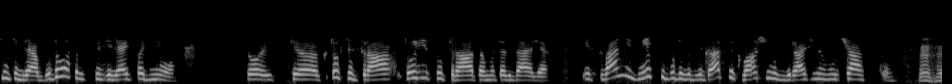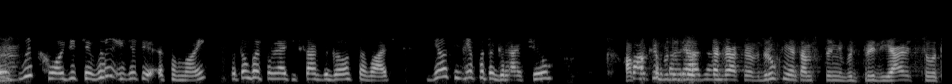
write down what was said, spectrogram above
сентября, буду вас распределять по дню. То есть, э, кто с утра, кто не с утра, там и так далее. И с вами вместе буду выдвигаться к вашему избирательному участку. То есть вы сходите, вы идете со мной, потом вы отправляетесь каждый голосовать, делаете мне фотографию, А как я буду делать рядом. фотографию? Вдруг мне там что-нибудь предъявят, что вот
